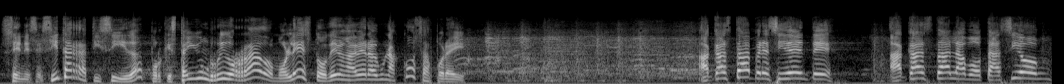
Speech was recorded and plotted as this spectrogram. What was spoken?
se necesita raticida porque está ahí un ruido raro, molesto, deben haber algunas cosas por ahí. Acá está, presidente, acá está la votación.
